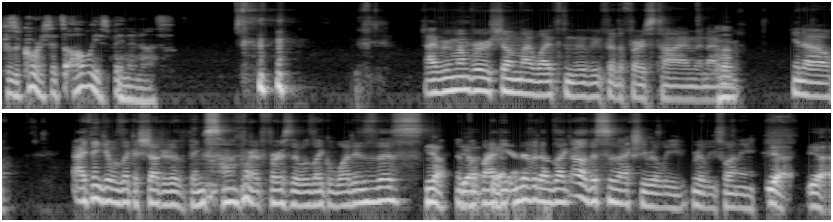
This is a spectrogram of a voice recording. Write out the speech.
Because of course it's always been in us I remember showing my wife the movie for the first time, and I, uh-huh. you know, I think it was like a Shudder to the Thing song where at first it was like, "What is this?" Yeah, yeah. But by yeah. the end of it, I was like, "Oh, this is actually really, really funny." Yeah, yeah,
